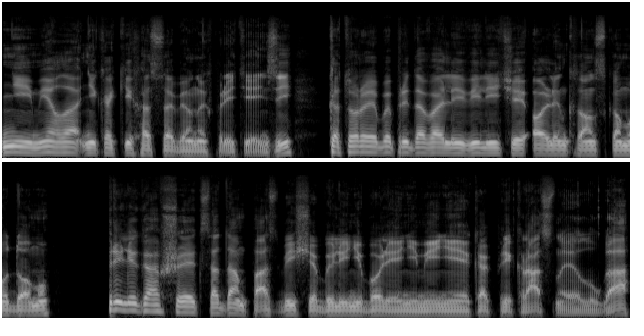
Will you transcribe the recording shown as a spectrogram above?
не имела никаких особенных претензий, которые бы придавали величие Оллингтонскому дому. Прилегавшие к садам пастбища были не более не менее, как прекрасные луга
